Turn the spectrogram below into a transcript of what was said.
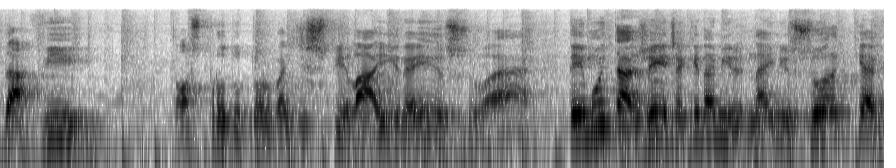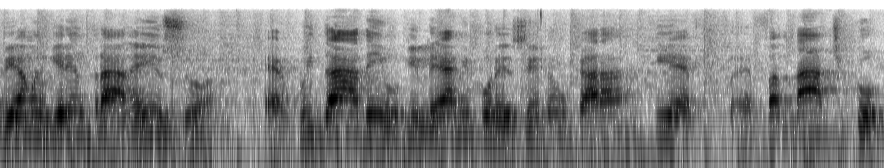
Davi, nosso produtor, vai desfilar aí, não é isso? É. Tem muita gente aqui na, emissora que quer ver a mangueira entrar, não é isso? É, cuidado, hein? O Guilherme, por exemplo, é um cara que é, é fanático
